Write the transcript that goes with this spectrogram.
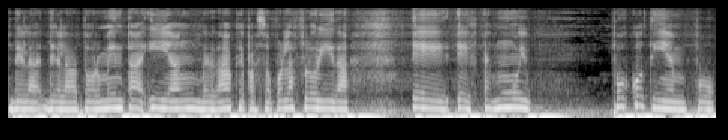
de la, de la tormenta Ian, ¿verdad? Que pasó por la Florida. Eh, es muy poco tiempo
